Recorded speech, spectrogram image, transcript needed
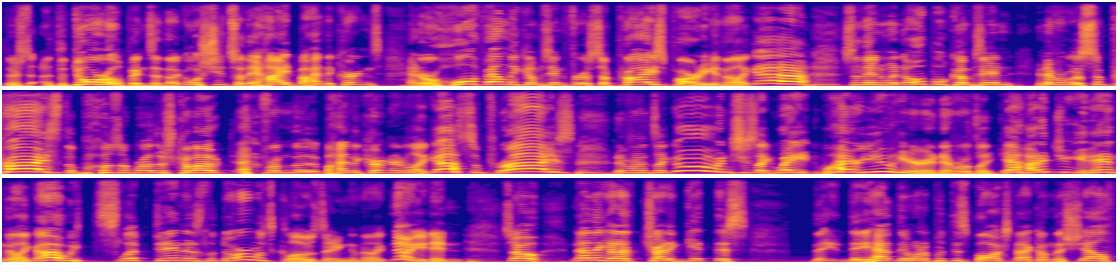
there's uh, the door opens, and they're like, "Oh shit!" So they hide behind the curtains, and her whole family comes in for a surprise party, and they're like, "Ah!" So then when Opal comes in, and everyone goes, "Surprise!" The Bozo brothers come out from the behind the curtain and they're like, "Ah, surprise!" And everyone's like, "Oh!" And she's like, "Wait." why are you here? And everyone's like, yeah, how did you get in? They're like, oh, we slipped in as the door was closing. And they're like, no, you didn't. So now they gotta try to get this. They, they have they want to put this box back on the shelf,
